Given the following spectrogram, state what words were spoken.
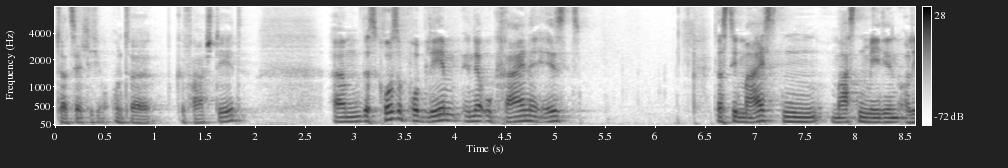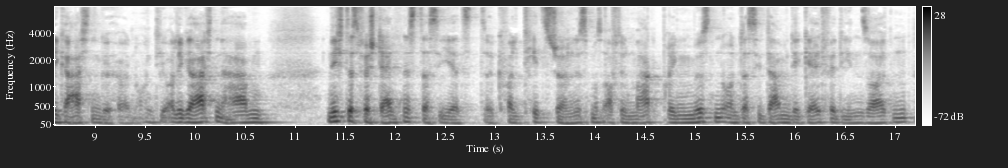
tatsächlich unter Gefahr steht. Ähm, das große Problem in der Ukraine ist, dass die meisten Massenmedien Oligarchen gehören. Und die Oligarchen haben nicht das Verständnis, dass sie jetzt äh, Qualitätsjournalismus auf den Markt bringen müssen und dass sie damit ihr Geld verdienen sollten,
